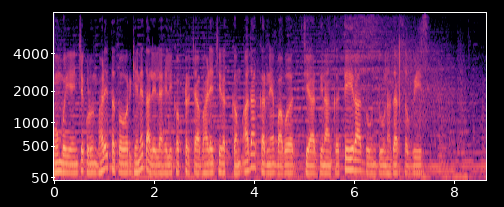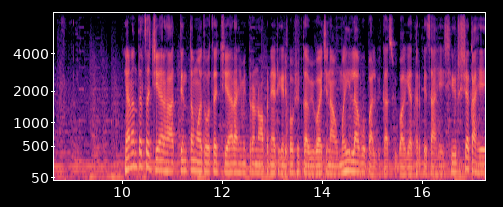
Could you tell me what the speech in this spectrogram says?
मुंबई यांच्याकडून भाडेतत्वावर घेण्यात आलेल्या हेलिकॉप्टरच्या भाड्याची रक्कम अदा करण्याबाबत जी आर दिनांक तेरा दोन दोन हजार सव्वीस. यानंतरचा जी आर हा अत्यंत महत्त्वाचा जी आर आहे मित्रांनो. आपण या ठिकाणी पाहू शकता विभागाचे नाव महिला व बालविकास विभाग यातर्फेच आहे. शीर्षक आहे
